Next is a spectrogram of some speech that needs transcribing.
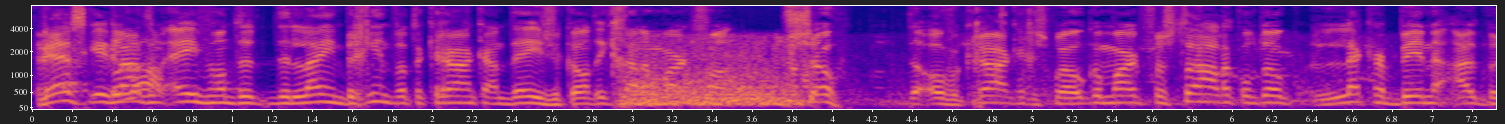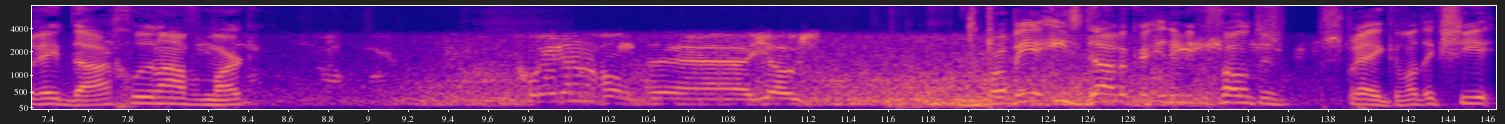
Resk, ik laat hem even, want de, de lijn begint wat te kraken aan deze kant. Ik ga naar Mark van... Zo, de over kraken gesproken. Mark van Stralen komt ook lekker binnen uit Breda. Goedenavond, Mark. Goedenavond, eh, Joost. Probeer iets duidelijker in de microfoon te spreken, want ik zie...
